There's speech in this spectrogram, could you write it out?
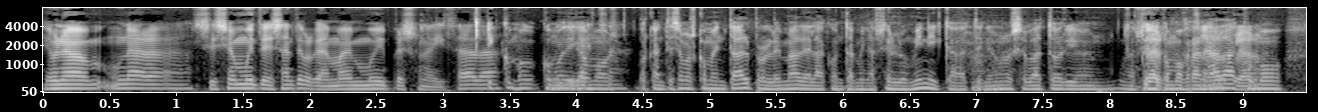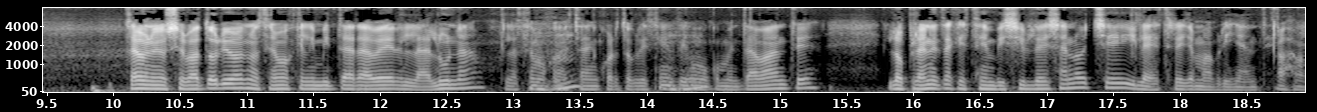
Es una, una sesión muy interesante porque además es muy personalizada. Y como, como digamos, directa. porque antes hemos comentado el problema de la contaminación lumínica. Tener un observatorio en una ciudad Claro, como Granada, claro, claro. como Claro, en el observatorio nos tenemos que limitar a ver la luna, que la hacemos cuando está en cuarto creciente, como comentaba antes, los planetas que estén visibles esa noche y las estrellas más brillantes. Ajá.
